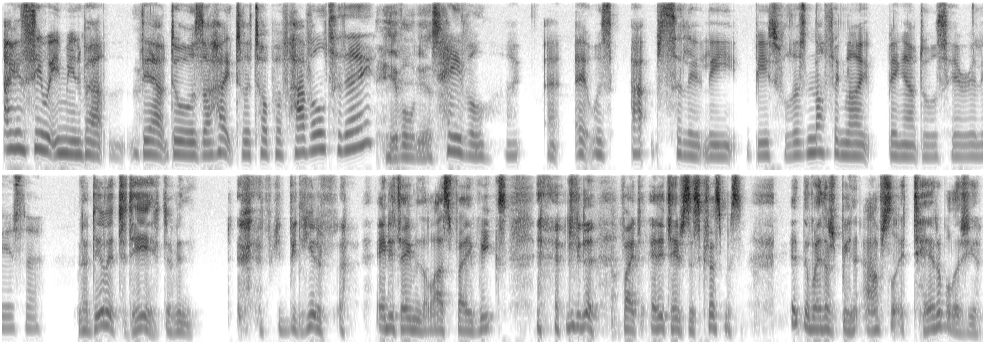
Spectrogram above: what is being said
I can see what you mean about the outdoors. I hiked to the top of Heaval today. Heaval, yes. Heaval. I, uh, it was absolutely beautiful. There's nothing like being outdoors here, really, is there? Now, daily today, I mean, if you'd been here any time in the last five weeks, in fact, any time since Christmas, it, the weather's been absolutely terrible this year.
